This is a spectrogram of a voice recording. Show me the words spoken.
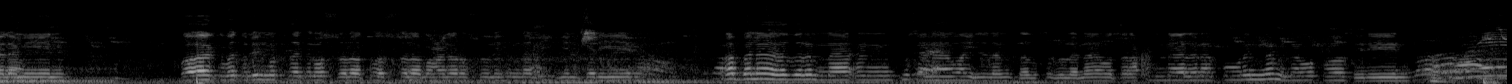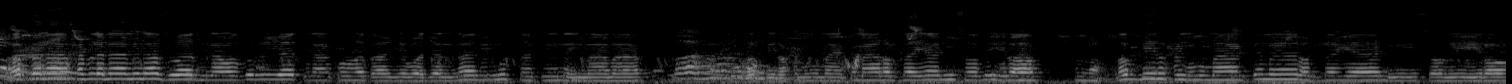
আলামিন। وعاقبة للمتقين والصلاة والسلام على رسوله النبي الكريم. ربنا ظلمنا أنفسنا وإن لم تغفر لنا وترحمنا لنكونن من الخاسرين. ربنا هب لنا من أزواجنا وذرياتنا قرة أعين واجعلنا للمتقين إماما. رب ارحمهما كما ربياني صغيرا. رب ارحمهما كما ربياني صغيرا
